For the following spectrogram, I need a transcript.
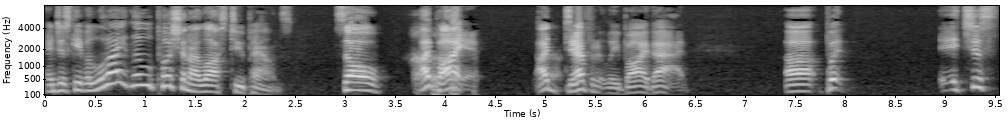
and just gave a light little push and I lost 2 pounds. So, I buy it. I definitely buy that. Uh, but it just,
